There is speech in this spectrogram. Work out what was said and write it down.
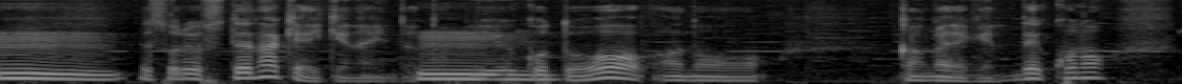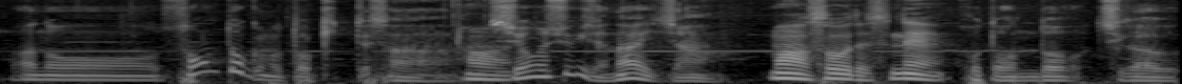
うん。でそれを捨てなきゃいけないんだとうん。いうことを、あの考えなきゃいけない。でこのあの損得の時ってさ、はい。資本主義じゃないじゃん。まあそうですね。ほとんど違う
